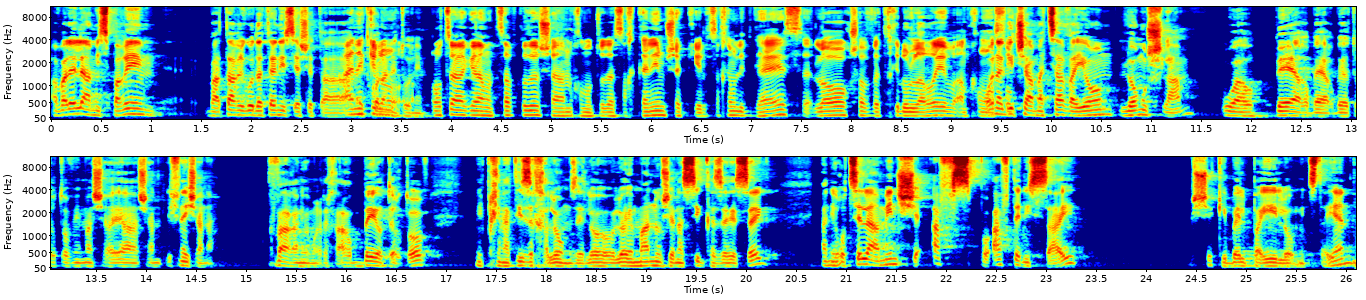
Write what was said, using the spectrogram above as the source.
אבל אלה המספרים, באתר איגוד הטניס יש את, ה, אני את כל כאילו הנתונים. רוצה להגיע למצב כזה שאנחנו, אתה יודע, שחקנים שכאילו צריכים להתגייס, לא עכשיו התחילו לריב, אנחנו... בוא נגיד שהמצב היום לא מושלם, הוא הרבה הרבה הרבה יותר טוב ממה שהיה שנה, לפני שנה. כבר אני אומר לך, הרבה יותר טוב. מבחינתי זה חלום, זה לא, לא האמנו שנשיג כזה הישג. אני רוצה להאמין שאף ספו, טניסאי שקיבל פעיל או מצטיין,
